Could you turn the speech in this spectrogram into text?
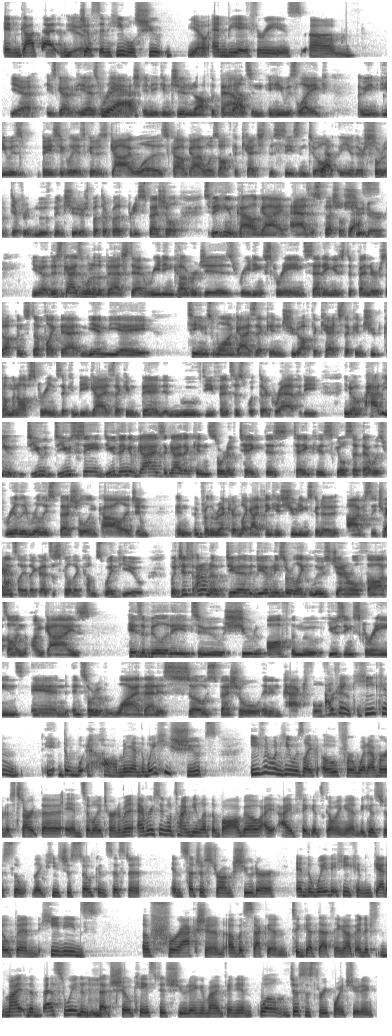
and got that yeah. just and he will shoot you know NBA threes. Um, yeah, he's got he has range and he can shoot it off the bounce. And he was like, I mean, he was basically as good as Guy was. Kyle Guy was off the catch this season too. All, you know, they're sort of different movement shooters, but they're both pretty special. Speaking of Kyle Guy as a special yes. shooter. You know, this guy's one of the best at reading coverages, reading screens, setting his defenders up, and stuff like that. In the NBA, teams want guys that can shoot off the catch, that can shoot coming off screens, that can be guys that can bend and move defenses with their gravity. You know, how do you do you do you see do you think of guys a guy that can sort of take this take his skill set that was really really special in college and and, and for the record, like I think his shooting is going to obviously translate. Yeah. Like that's a skill that comes with you. But just I don't know. Do you have do you have any sort of like loose general thoughts on on guys? His ability to shoot off the move using screens and and sort of why that is so special and impactful. I him. think he can. The oh man, the way he shoots. Even when he was like oh for whatever to start the NCAA tournament, every single time he let the ball go, I, I think it's going in because just the like he's just so consistent and such a strong shooter, and the way that he can get open, he needs a fraction of a second to get that thing up. And if my the best way to, mm-hmm. that showcased his shooting, in my opinion, well, just his three point shooting,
